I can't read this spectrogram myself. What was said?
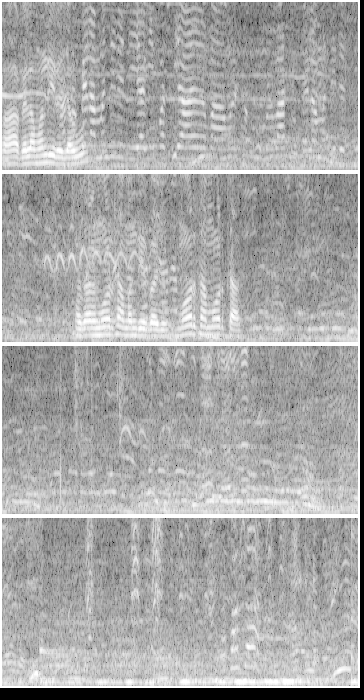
હા પેલા મંદિરે જવું. પેલા મંદિરે જઈ આવી પછી પેલા મંદિરે અત્યારે મોરથા મંદિર બાજુ. મોરથા મોરથા. હાલો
